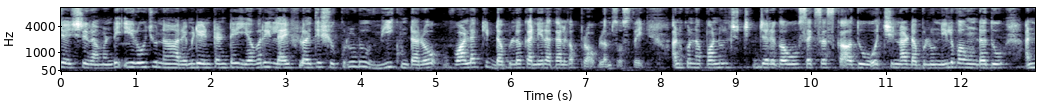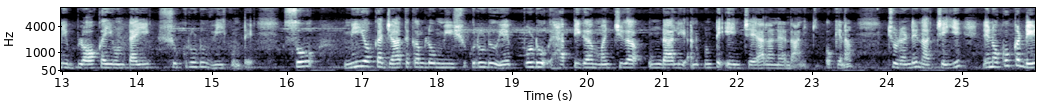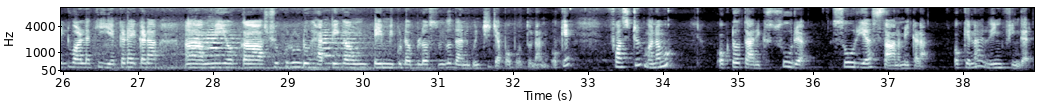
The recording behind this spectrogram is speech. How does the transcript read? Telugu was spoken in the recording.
జై శ్రీరామ్ అండి. ఈ రోజు నా రెమెడీ ఏంటంటే ఎవరి లైఫ్లో అయితే శుక్రుడు వీక్ ఉంటారో వాళ్ళకి డబ్బులకు అన్ని రకాలుగా ప్రాబ్లమ్స్ వస్తాయి. అనుకున్న పనులు జరగవు సక్సెస్ కాదు వచ్చిన డబ్బులు నిల్వ ఉండదు అన్ని బ్లాక్ అయి ఉంటాయి. శుక్రుడు వీక్ ఉంటే. సో మీ యొక్క జాతకంలో మీ శుక్రుడు ఎప్పుడు హ్యాపీగా మంచిగా ఉండాలి అనుకుంటే ఏం చేయాలనే దానికి. ఓకేనా? చూడండి నా చెయ్యి. నేను ఒక్కొక్క డేట్ వాళ్ళకి ఎక్కడెక్కడ మీ యొక్క శుక్రుడు హ్యాపీగా ఉంటే మీకు డబ్బులు వస్తుందో దాని గురించి చెప్పబోతున్నాను. ఓకే? ఫస్ట్ మనము ఒకటో తారీఖు సూర్య సూర్య స్థానం ఇక్కడ. ఓకేనా? Ring finger.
